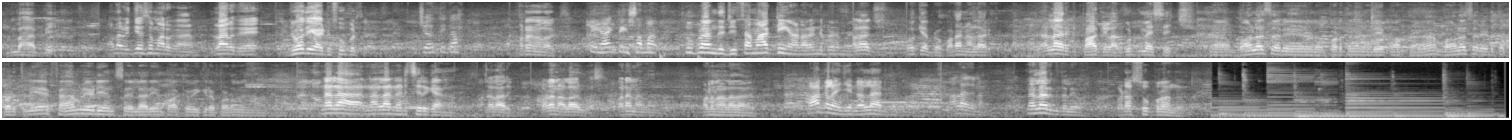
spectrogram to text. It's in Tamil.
ரொம்ப ஹாப்பி நல்லா வித்தியாசமாக இருக்காங்க நல்லா இருக்கு Jothi acting super sir Jyothika. படம் நல்லா இருக்கு. ஆக்டிங் செம சூப்பராக இருந்துச்சு. செம ஆக்டிங் ஆனால் ரெண்டு பேருமே. நல்லா இருந்துச்சு ஓகே ப்ரோ படம் நல்லா இருக்கு. நல்லா இருக்கு பார்க்கலாம். குட் மெசேஜ் நான் பாலா சாரோட படத்தில் நிறைய பார்ப்பேன். பாலா சார் எடுத்த படத்துலேயே ஃபேமிலி ஆடியன்ஸ் எல்லாரையும் பார்க்க வைக்கிற படம். நல்லா நல்லா நடிச்சிருக்காங்க. நல்லா இருக்கு படம் நல்லா இருக்கும். படம் நல்லா இருக்கு படம் நல்லா தான் இருக்கு. பார்க்கலாம் ஜி நல்லா இருக்கு. நல்லா இருக்குண்ணா. நல்லா இருக்கு தலைவா. படம் சூப்பராக இருந்தது.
